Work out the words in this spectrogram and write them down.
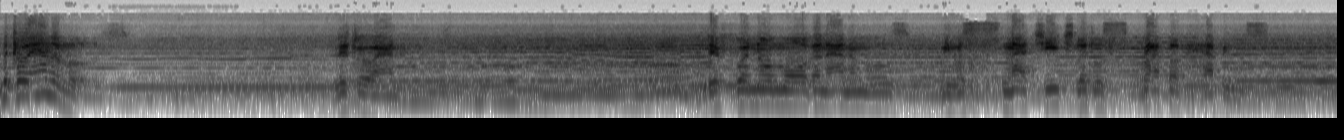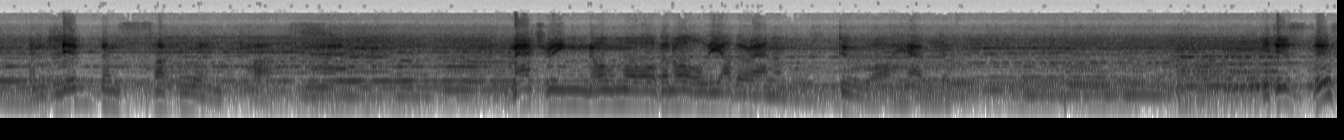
little animals. Little animals. And if we're no more than animals, we must snatch each little scrap of happiness and live and suffer and pass, mattering no more than all the other animals do or have done. It is this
